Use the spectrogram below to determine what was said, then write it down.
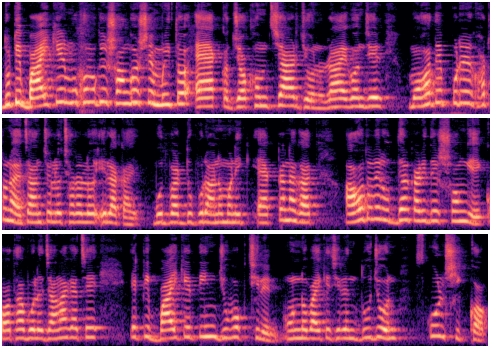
দুটি বাইকের মুখোমুখি সংঘর্ষে মৃত এক জখম চারজন। রায়গঞ্জের মহাদেবপুরের ঘটনায় চাঞ্চল্য ছড়ালো এলাকায়। বুধবার দুপুর আনুমানিক একটা নাগাদ আহতদের উদ্ধারকারীদের সঙ্গে কথা বলে জানা গেছে, একটি বাইকে তিন যুবক ছিলেন। অন্য বাইকে ছিলেন দুজন স্কুল শিক্ষক।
